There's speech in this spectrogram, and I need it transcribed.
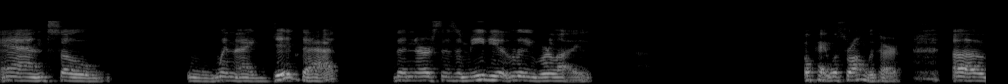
And so when I did that, the nurses immediately were like, okay, what's wrong with her? Uh,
